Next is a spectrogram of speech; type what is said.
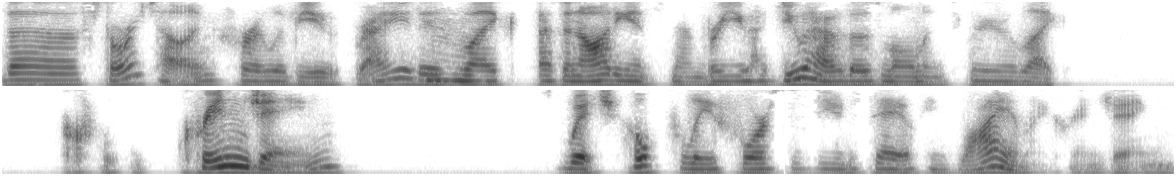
the storytelling for LaBute, right? Is Mhm. like as an audience member, you do have those moments where you're like cr- cringing, which hopefully forces you to say, okay, why am I cringing?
